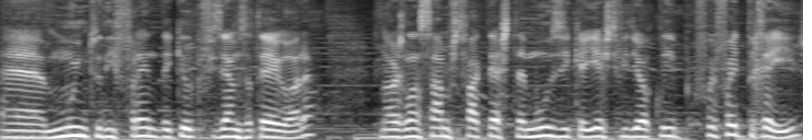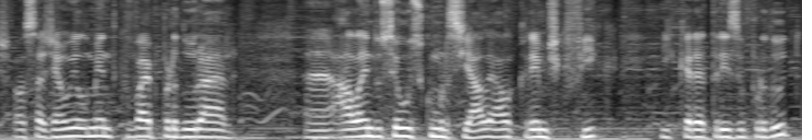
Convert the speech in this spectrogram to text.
uh, muito diferente daquilo que fizemos até agora. Nós lançámos de facto esta música e este videoclipe que foi feito de raiz, ou seja, é um elemento que vai perdurar uh, além do seu uso comercial, é algo que queremos que fique e que caracteriza o produto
